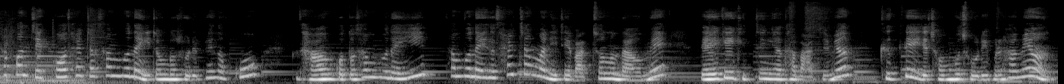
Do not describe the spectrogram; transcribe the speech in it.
첫 번째 거 살짝 3분의 2 정도 조립해놓고 그 다음 것도 3분의 2, 3분의 2에서 살짝만 이제 맞춰놓은 다음에 4개 귀퉁이가 다 맞으면 그때 이제 전부 조립을 하면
